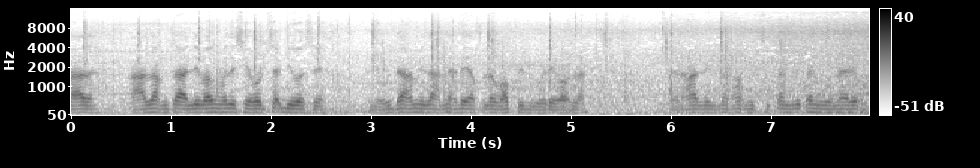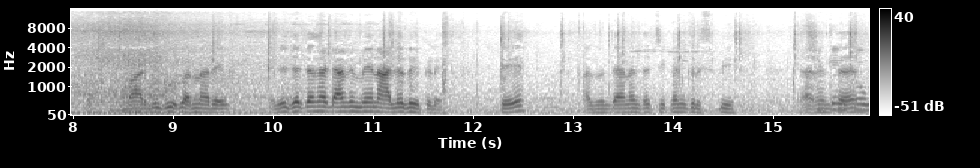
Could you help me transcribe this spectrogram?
आज आज आमचा अलिबागमध्ये शेवटचा दिवस आहे. आणि उद्या आम्ही जाणार आहे आपलं वापस गोरेगावला. तर आज एकदम आम्ही चिकन बिकन घेणार आहे. बार्बिक्यू करणार आहे. म्हणजे ज्याच्यासाठी आम्ही मेन आलेलो इकडे ते अजून त्यानंतर चिकन क्रिस्पी त्यानंतर.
